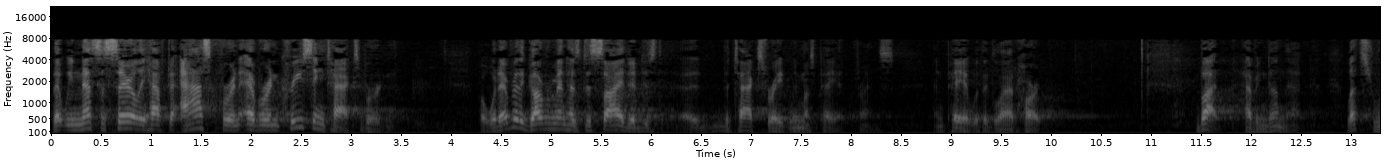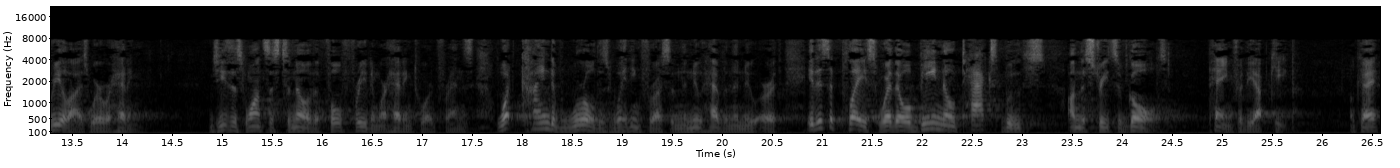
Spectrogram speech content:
that we necessarily have to ask for an ever increasing tax burden. But whatever the government has decided is uh, the tax rate, we must pay it, friends, and pay it with a glad heart. But, having done that, let's realize where we're heading. Jesus wants us to know the full freedom we're heading toward, friends. What kind of world is waiting for us in the new heaven, the new earth? It is a place where there will be no tax booths on the streets of gold, paying for the upkeep. Okay?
